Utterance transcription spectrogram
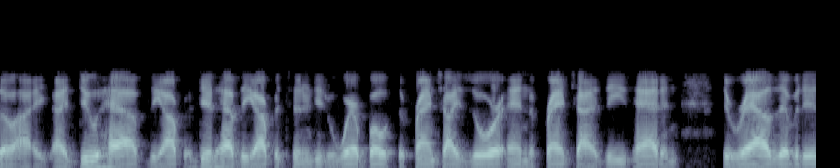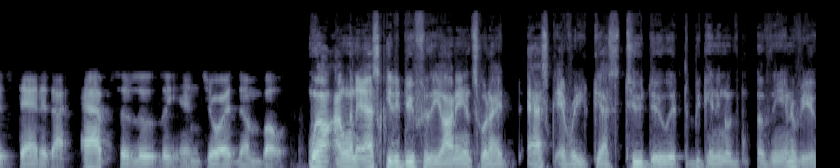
So I, I do have the did have the opportunity to wear both the franchisor and the franchisees hat and the reality of it is, Stan, is I absolutely enjoyed them both. Well, I'm going to ask you to do for the audience what I ask every guest to do at the beginning of, of the interview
